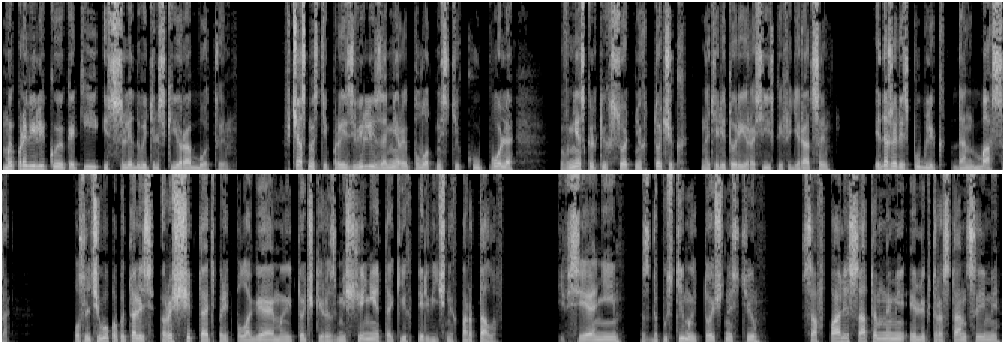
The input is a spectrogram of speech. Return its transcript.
мы провели кое-какие исследовательские работы. В частности, произвели замеры плотности Q-поля в нескольких сотнях точек на территории Российской Федерации и даже республик Донбасса, после чего попытались рассчитать предполагаемые точки размещения таких первичных порталов. И все они с допустимой точностью совпали с атомными электростанциями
